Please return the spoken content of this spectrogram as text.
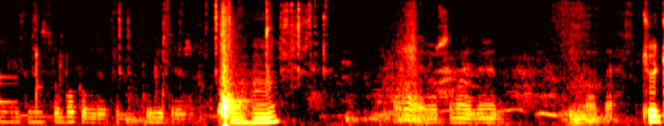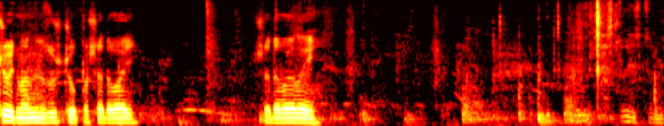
Добре, каністру боком де там повітря вже. Угу. Да, його ще навіть не видно. Чуть-чуть на низу щупа, ще давай. Ще давай лей. З тої сторони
